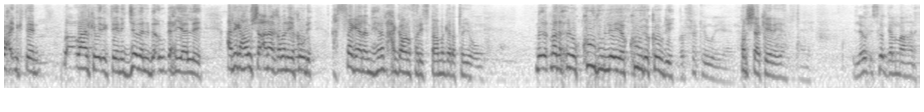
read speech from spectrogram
waxay dhigteen halkay bay dhigteen jabal ba u dhex yaalle adiga hawsha anaa qabanaya kowdhe asagana meherad xaggaanu fariistaa ma garatayo Ma- madaxuna kuuduu leeyahay kuuda kowdhe qorshaa keenaya. Ilaa wax iska gal maahane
